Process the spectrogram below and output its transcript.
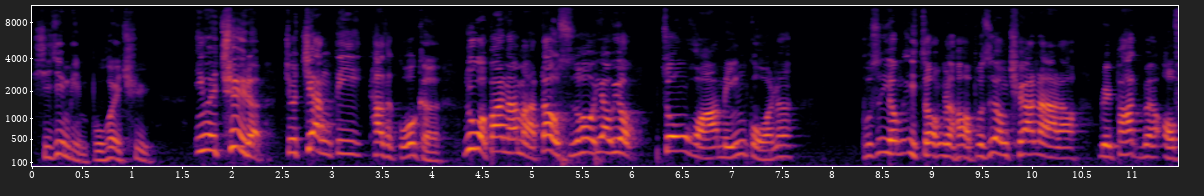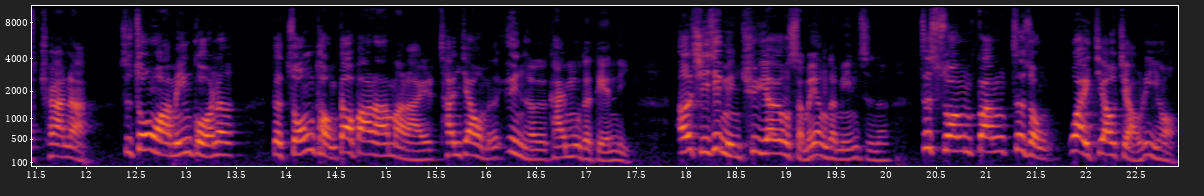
习近平不会去，因为去了就降低他的国格。如果巴拿马到时候要用中华民国呢？不是用一中了哈，不是用 China 了，Republic of China 是中华民国呢的总统到巴拿马来参加我们的运河开幕的典礼，而习近平去要用什么样的名字呢？这双方这种外交角力哈，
